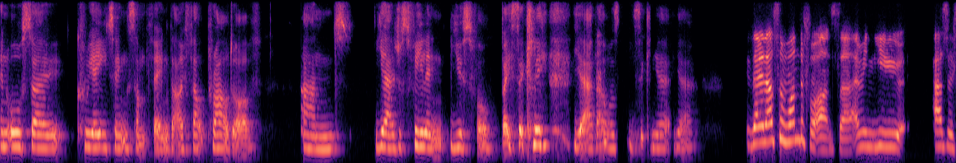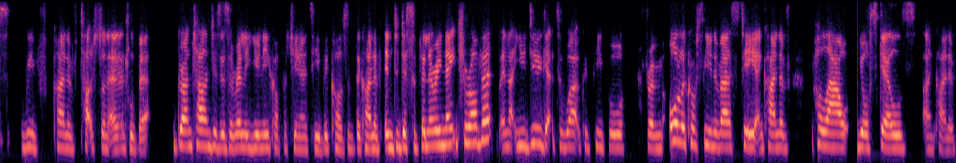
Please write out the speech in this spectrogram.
and also creating something that I felt proud of. And yeah just feeling useful basically. Yeah that was basically it yeah. No that's a wonderful answer. I mean you as we've kind of touched on it a little bit grand challenges is a really unique opportunity because of the kind of interdisciplinary nature of it and that you do get to work with people from all across the university and kind of pull out your skills and kind of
